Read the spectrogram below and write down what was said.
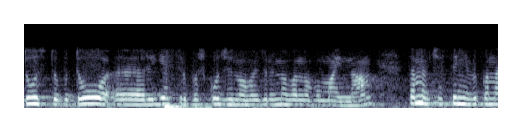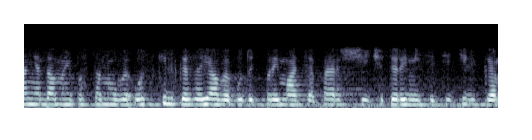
доступ до е, реєстру пошкодженого і зруйнованого майна. Саме в частині виконання даної постанови, оскільки заяви будуть прийматися перші 4 місяці тільки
